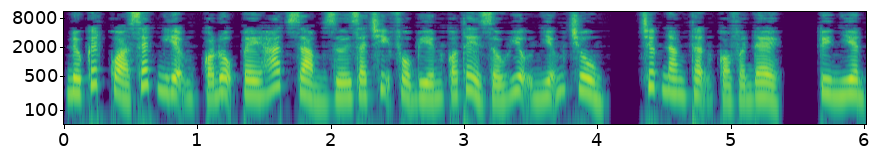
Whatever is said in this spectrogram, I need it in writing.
Nếu kết quả xét nghiệm có độ pH giảm dưới giá trị phổ biến có thể dấu hiệu nhiễm trùng, chức năng thận có vấn đề. Tuy nhiên,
